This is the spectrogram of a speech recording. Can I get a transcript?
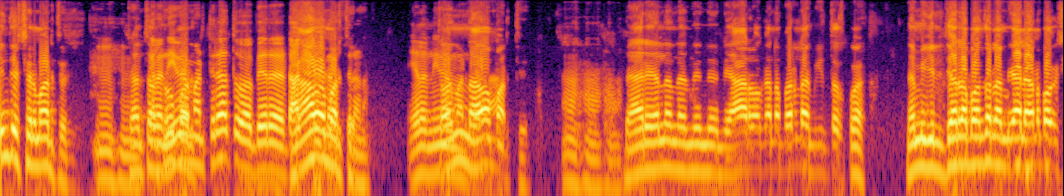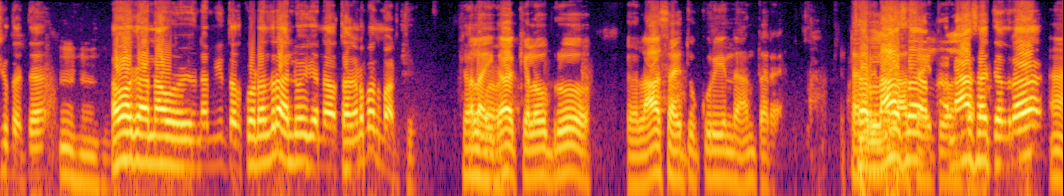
ಇಂಜೆಕ್ಷನ್ ಮಾಡ್ತೀವಿ. ಹ್ಮ್ ಹ್ಮ್. ಕೆಲ್ಸ ಎಲ್ಲ ನೀವೇ ಮಾಡ್ತೀರಾ ಅಥವಾ ಬೇರೆ ನಾವೇ ಮಾಡ್ತೀವಿ. ಎಲ್ಲ ನೀವೇ ತಂದು ಮಾಡ್ತೀರಾ? ನಾವೇ ಮಾಡ್ತೀವಿ. ಹಾ ಹಾ ಹಾ. ಬೇರೆ ಎಲ್ಲ ಯಾರ ರೋಗನ ಬರಲ್ಲ ನಮ್ಗೆ ನಮಗೆ ಇಲ್ಲಿ ಜ್ವರ ಬಂದ್ರೆ ನಮ್ಗೆ ಅಲ್ಲಿ ಅನುಭವ ಸಿಗ್ತೈತೆ. ಹ್ಮ್ ಹ್ಮ್ ಹ್ಮ್. ಅವಾಗ ನಾವು ನಮ್ಗೆ ಇಂಥದ್ ಕೊಡಂದ್ರೆ ಅಲ್ಲಿ ಹೋಗಿ ನಾವು ತಗೊಂಡು ಬಂದು ಮಾಡ್ತೀವಿ. ಅಲ್ಲ ಈಗ ಕೆಲವೊಬ್ರು ಲಾಸ್ ಆಯ್ತು ಕುರಿಯಿಂದ ಅಂತಾರೆ. ಸರ್ ಲಾಸ್ ಆಯ್ತು ಲಾಸ್ ಆಯ್ತಂದ್ರ ಹಾ.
